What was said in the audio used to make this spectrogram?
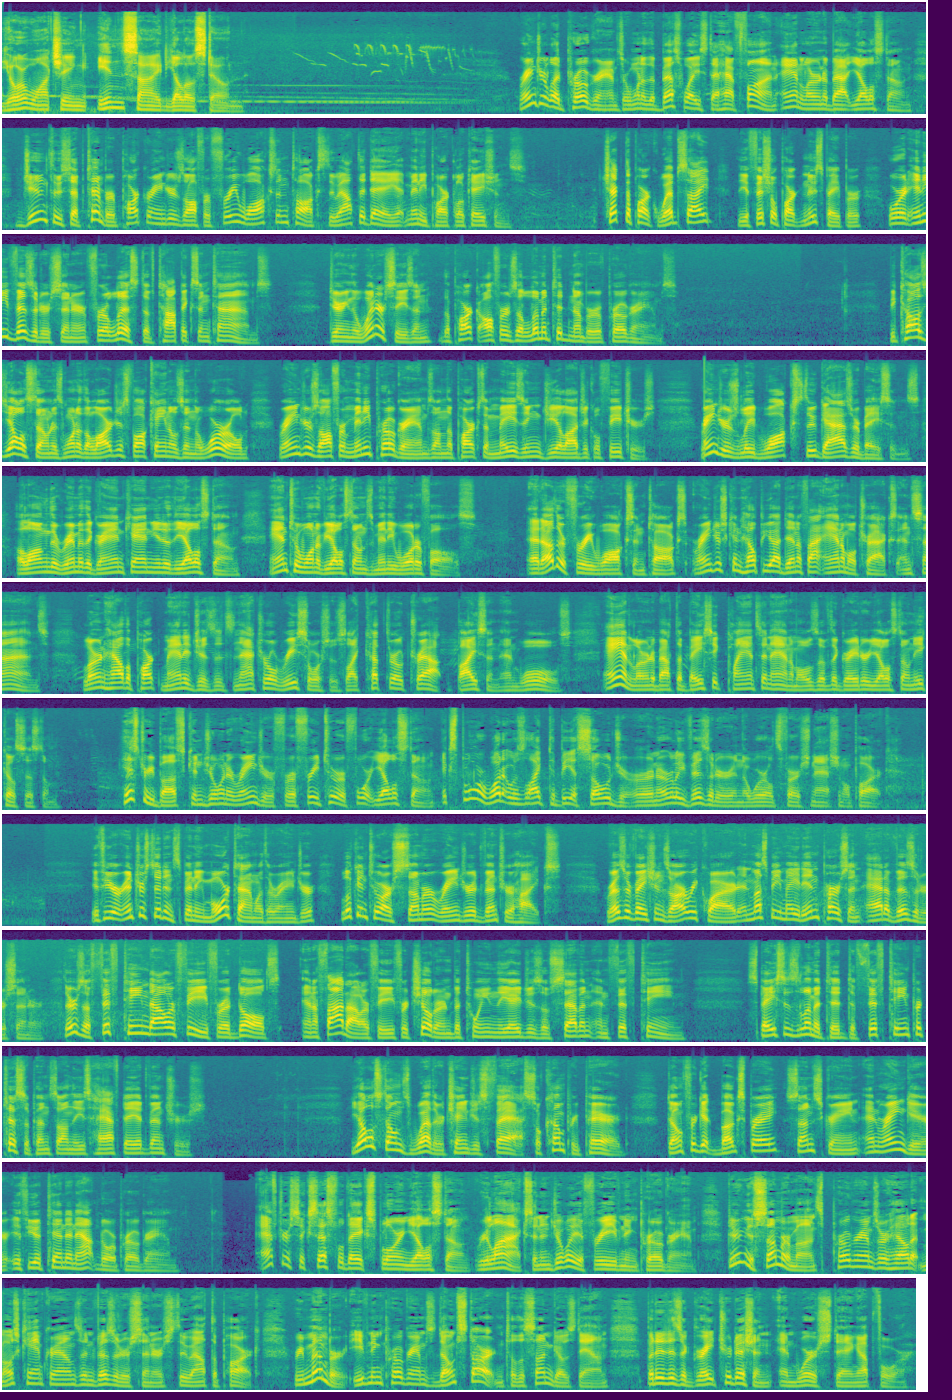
You're watching Inside Yellowstone. Ranger led programs are one of the best ways to have fun and learn about Yellowstone. June through September, park rangers offer free walks and talks throughout the day at many park locations. Check the park website, the official park newspaper, or at any visitor center for a list of topics and times. During the winter season, the park offers a limited number of programs. Because Yellowstone is one of the largest volcanoes in the world, rangers offer many programs on the park's amazing geological features. Rangers lead walks through geyser basins, along the rim of the Grand Canyon of the Yellowstone, and to one of Yellowstone's many waterfalls. At other free walks and talks, rangers can help you identify animal tracks and signs, learn how the park manages its natural resources like cutthroat trout, bison, and wolves, and learn about the basic plants and animals of the greater Yellowstone ecosystem. History buffs can join a ranger for a free tour of Fort Yellowstone. Explore what it was like to be a soldier or an early visitor in the world's first national park. If you are interested in spending more time with a ranger, look into our summer ranger adventure hikes. Reservations are required and must be made in person at a visitor center. There's a $15 fee for adults and a $5 fee for children between the ages of 7 and 15. Space is limited to 15 participants on these half-day adventures. Yellowstone's weather changes fast, so come prepared. Don't forget bug spray, sunscreen, and rain gear if you attend an outdoor program. After a successful day exploring Yellowstone, relax and enjoy a free evening program. During the summer months, programs are held at most campgrounds and visitor centers throughout the park. Remember, evening programs don't start until the sun goes down, but it is a great tradition and worth staying up for.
